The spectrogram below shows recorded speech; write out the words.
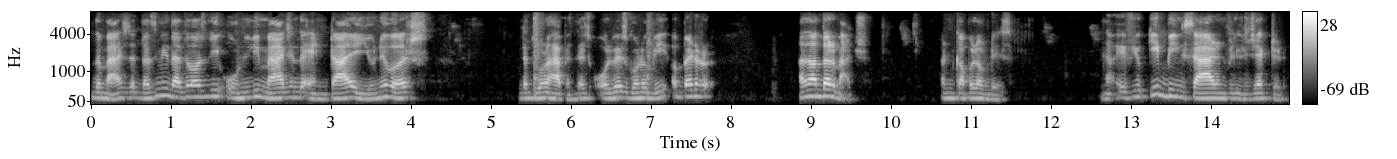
the match, that doesn't mean that was the only match in the entire universe that's going to happen. There's always going to be a better another match in couple of days. Now, if you keep being sad and feel rejected,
